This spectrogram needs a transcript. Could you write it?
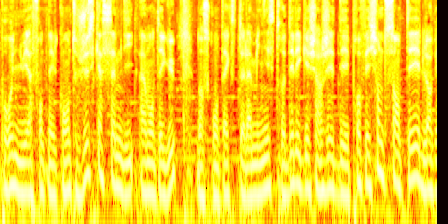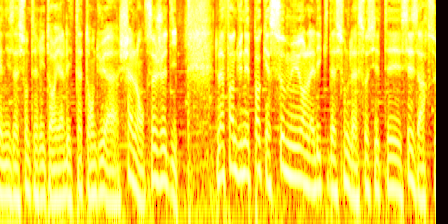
pour une nuit à Fontenay-le-Comte jusqu'à samedi à Montaigu. Dans ce contexte, la ministre déléguée chargée des professions de santé et de l'organisation territoriale est attendue à Chaland ce jeudi. La fin d'une époque à Saumur, la liquidation de la société César se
